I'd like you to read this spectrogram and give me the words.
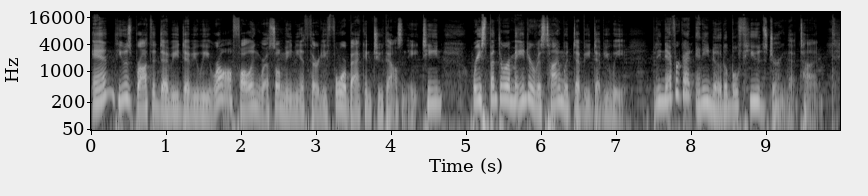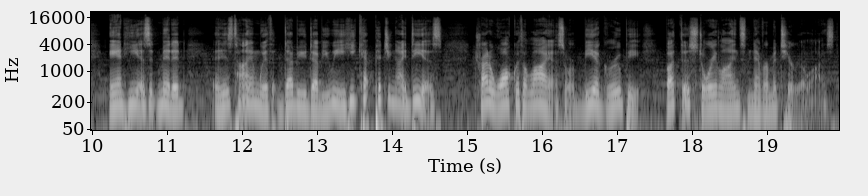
And he was brought to WWE Raw following WrestleMania 34 back in 2018, where he spent the remainder of his time with WWE. But he never got any notable feuds during that time. And he has admitted that his time with WWE, he kept pitching ideas try to walk with Elias, or be a groupie, but those storylines never materialized.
